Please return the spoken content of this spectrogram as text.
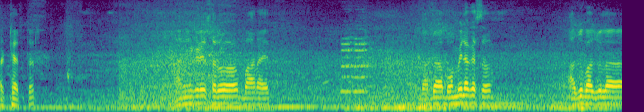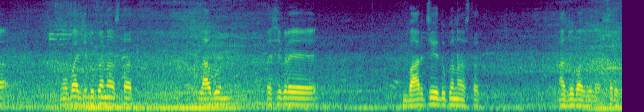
अठ्ठ्याहत्तर. आणि इकडे सर्व बार आहेत. आता बॉम्बेला कसं? आजूबाजूला मोबाईलची दुकानं असतात लागून. तशीकडे बारची दुकानं असतात. आजूबाजूला सर्व.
